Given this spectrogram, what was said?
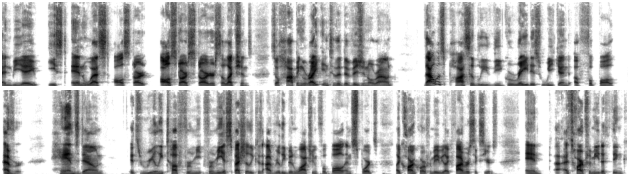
NBA East and West All Star All Star starter selections. So, hopping right into the divisional round, that was possibly the greatest weekend of football ever. Hands down, it's really tough for me for me especially cuz I've really been watching football and sports like hardcore for maybe like 5 or 6 years. And uh, it's hard for me to think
